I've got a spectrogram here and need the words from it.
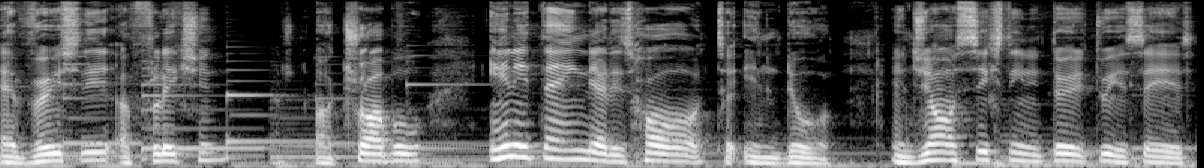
Adversity, affliction, or trouble, anything that is hard to endure. In John 16 and 33, it says,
